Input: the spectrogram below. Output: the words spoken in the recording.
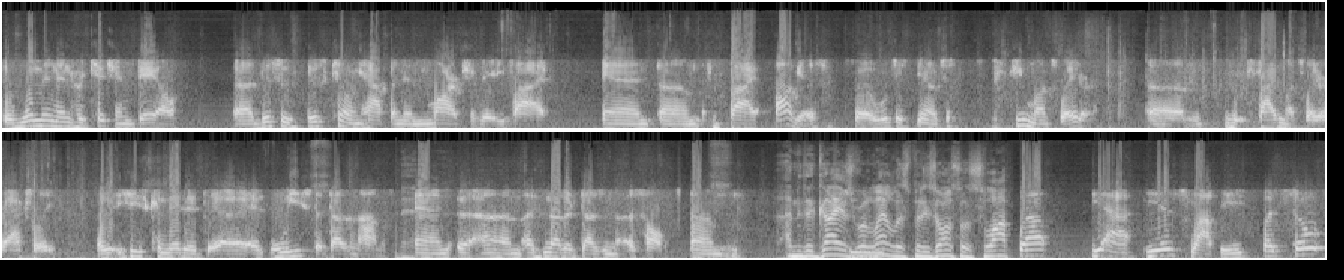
the woman in her kitchen, Dale. Uh, this is this killing happened in March of '85, and um, by August, so we're just you know just a few months later, um, five months later actually, uh, he's committed uh, at least a dozen homicides and uh, um, another dozen assaults. Um, I mean, the guy is relentless, but he's also sloppy. well, yeah, he is sloppy, but so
